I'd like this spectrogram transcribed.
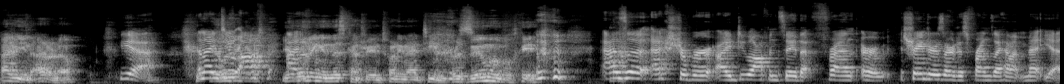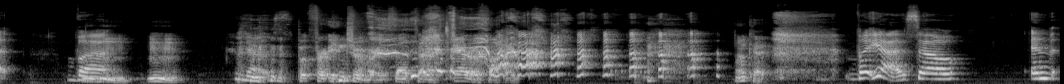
I mean, I don't know. Yeah, and I do living in- You're I- living in this country in 2019, presumably. as an extrovert, I do often say that friend or strangers are just friends I haven't met yet. But mm. Who knows? But for introverts, that sounds terrifying. okay. but yeah, so and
